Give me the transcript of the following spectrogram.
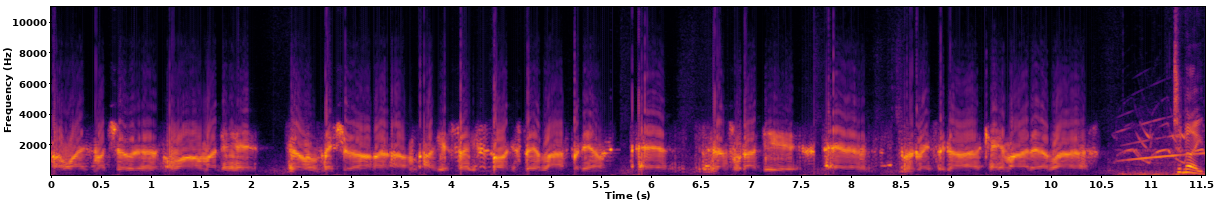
my wife, my children, my mom, my dad. You know, make sure I, I, I get safe so I can stay alive for them. And that's what I did. And the grace of God came out of that alive. Tonight,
